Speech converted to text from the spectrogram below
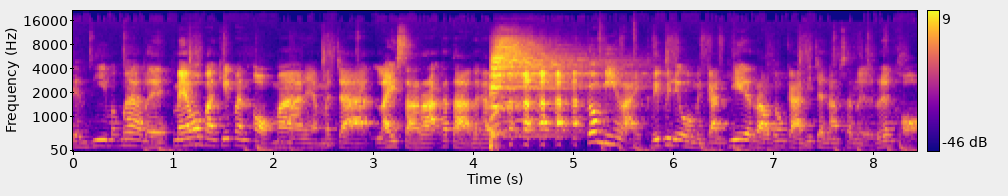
เต็มที่มากๆเลย แม้ว่าบางคลิปมันออกมาเนี่ยมันจะไร้สาระก็ตามนะครับ ก็มีหลายคลิปวิดีโอเหมือนกันที่เราต้องการที่จะนำเสนอเรื่องของ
